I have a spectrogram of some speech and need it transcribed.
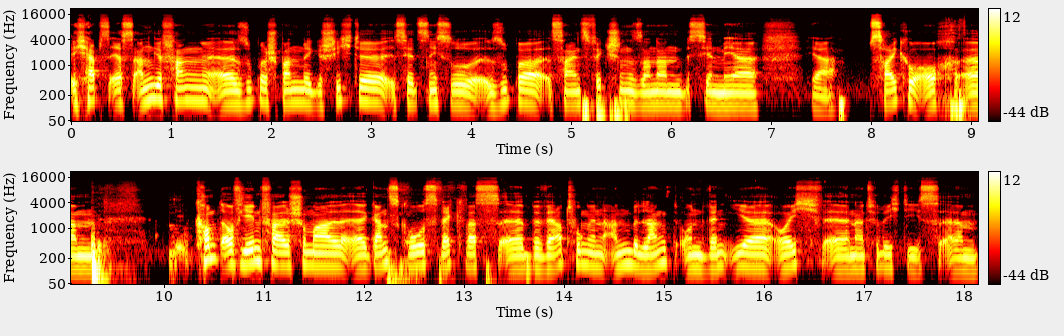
ich habe es erst angefangen, äh, super spannende Geschichte, ist jetzt nicht so super Science Fiction, sondern ein bisschen mehr ja, Psycho auch. Ähm, kommt auf jeden Fall schon mal äh, ganz groß weg, was äh, Bewertungen anbelangt. Und wenn ihr euch äh, natürlich dies ähm,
